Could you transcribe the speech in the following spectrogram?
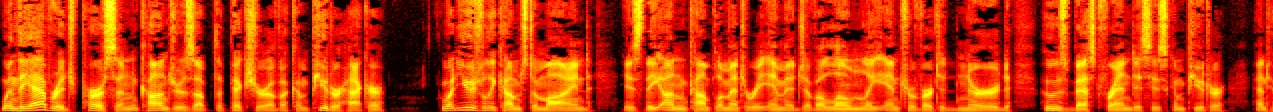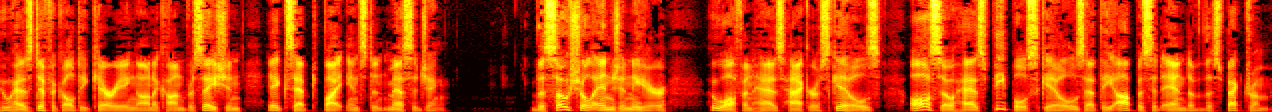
when the average person conjures up the picture of a computer hacker, what usually comes to mind is the uncomplimentary image of a lonely, introverted nerd whose best friend is his computer and who has difficulty carrying on a conversation except by instant messaging. The social engineer, who often has hacker skills, also has people skills at the opposite end of the spectrum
